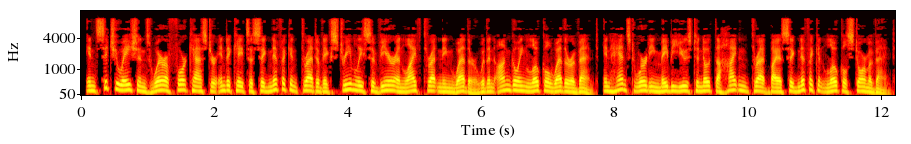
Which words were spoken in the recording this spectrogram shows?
In situations where a forecaster indicates a significant threat of extremely severe and life-threatening weather with an ongoing local weather event, enhanced wording may be used to note the heightened threat by a significant local storm event.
